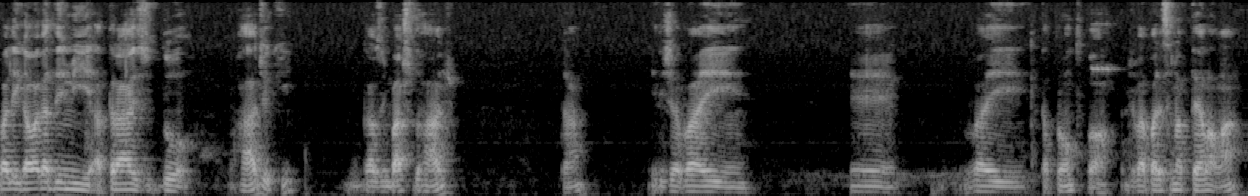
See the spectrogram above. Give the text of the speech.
vai ligar o HDMI atrás do rádio aqui, no caso embaixo do rádio, tá? Ele já vai, é, vai, tá pronto, ó, já vai aparecer na tela lá.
